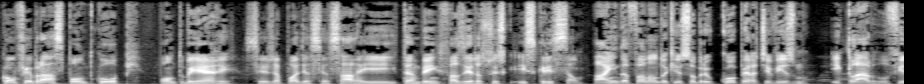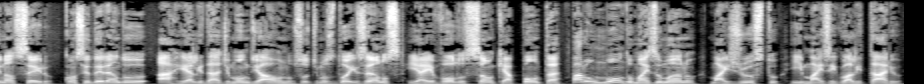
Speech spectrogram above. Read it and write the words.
confebras.coop br você já pode acessar aí e também fazer a sua inscrição. Ainda falando aqui sobre o cooperativismo, e claro, o financeiro, considerando a realidade mundial nos últimos dois anos e a evolução que aponta para um mundo mais humano, mais justo e mais igualitário,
